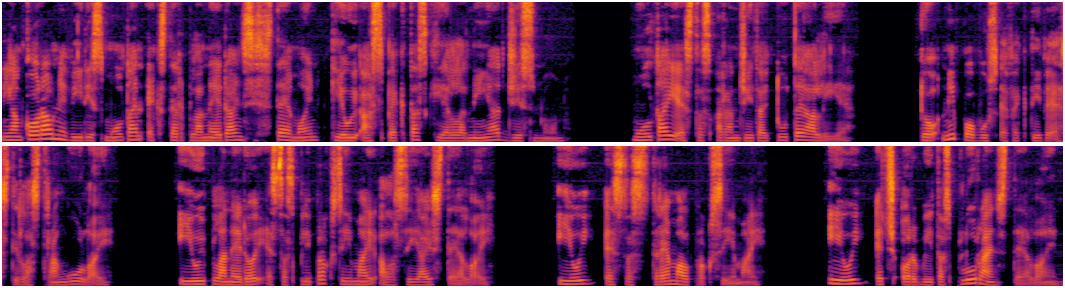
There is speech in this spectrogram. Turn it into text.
Ni ancora ne vidis multain exterplanedain sistemoin kiui aspektas kiel la nia gis nun. Multai estas arrangitai tute alie do ni povus effektive esti la stranguloi. Iui planedoi estas pli proximai al siai steloi. Iui estas tre malproximai. Iui ec orbitas plurain steloin.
